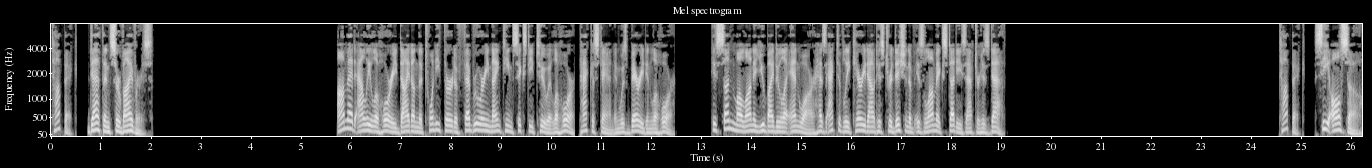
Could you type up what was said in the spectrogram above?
Topic Death and survivors Ahmed Ali Lahori died on 23 February 1962 at Lahore, Pakistan and was buried in Lahore. His son Maulana Ubaidullah Anwar has actively carried out his tradition of Islamic studies after his death. See also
